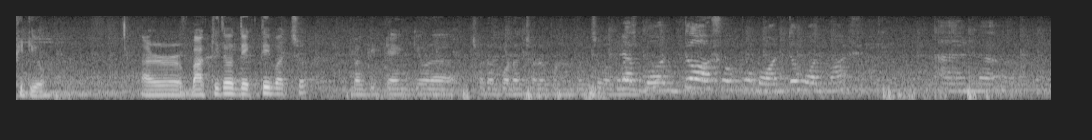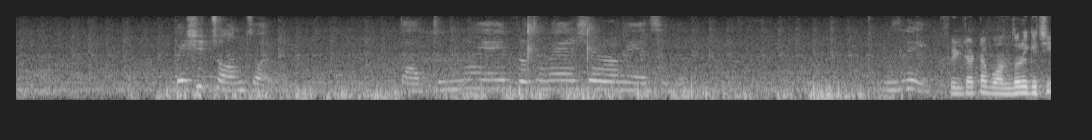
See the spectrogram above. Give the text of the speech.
ভিডিও। আর বাকি তো দেখতেই পাচ্ছ বাকি ট্যাঙ্কে ওরা ছোটো পটা ছোটো পটা করছে বড্ড অসভ্য বড্ড বদমাস অ্যান্ড বেশি চঞ্চল। তার জন্য এই প্রথমে এসে ওরা নিয়েছিল। বুঝলি? ফিল্টারটা বন্ধ রেখেছি।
